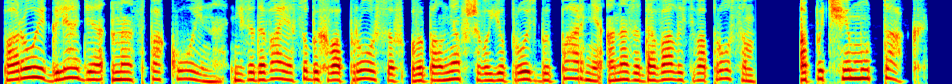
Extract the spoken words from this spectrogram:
Порой, глядя на спокойно, не задавая особых вопросов, выполнявшего ее просьбы парня, она задавалась вопросом, а почему так?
